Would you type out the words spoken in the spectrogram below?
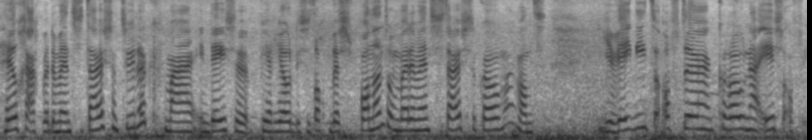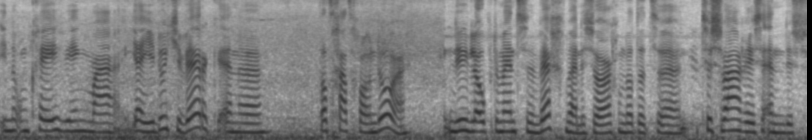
heel graag bij de mensen thuis natuurlijk. Maar in deze periode is het toch best spannend om bij de mensen thuis te komen. Want je weet niet of er corona is of in de omgeving. Maar ja, je doet je werk en uh, dat gaat gewoon door. Nu lopen de mensen weg bij de zorg omdat het te zwaar is en dus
